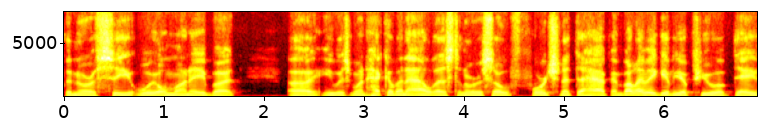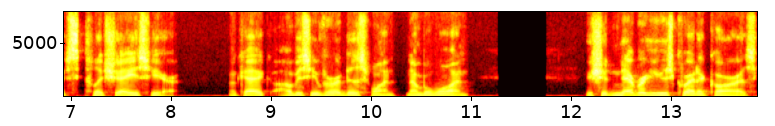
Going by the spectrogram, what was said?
the North Sea oil money, but uh, he was one heck of an analyst, and we're so fortunate to have him. But let me give you a few of Dave's cliches here. Okay. Obviously, you've heard this one. Number one, you should never use credit cards,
